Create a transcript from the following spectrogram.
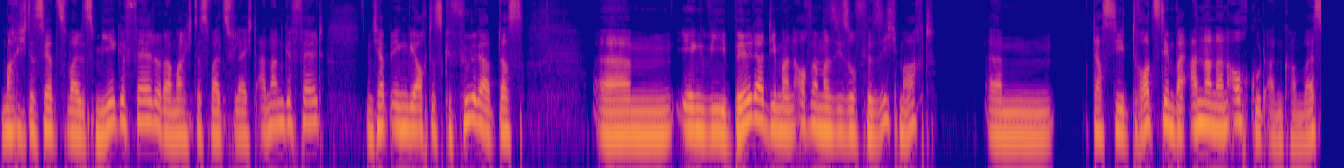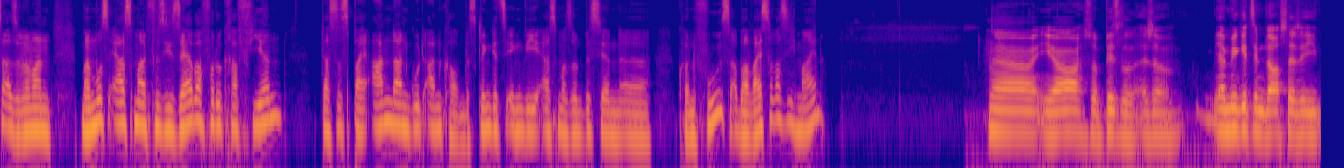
mache ich das jetzt, weil es mir gefällt oder mache ich das, weil es vielleicht anderen gefällt? Und ich habe irgendwie auch das Gefühl gehabt, dass ähm, irgendwie Bilder, die man, auch wenn man sie so für sich macht, ähm, dass sie trotzdem bei anderen dann auch gut ankommen. Weißt du, also wenn man, man muss erstmal für sich selber fotografieren, dass es bei anderen gut ankommt. Das klingt jetzt irgendwie erstmal so ein bisschen äh, konfus, aber weißt du, was ich meine? Ja, ja, so ein bisschen. Also, ja, mir geht es eben auch so. Also, ich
